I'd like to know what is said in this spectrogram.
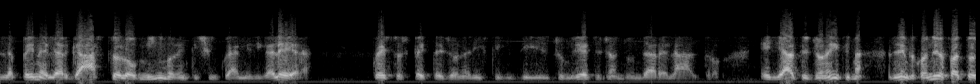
la pena è l'ergastolo, minimo 25 anni di galera. Questo spetta ai giornalisti di Giumilietti, Gian Dundare e l'altro e gli altri giornalisti, ma ad esempio quando io ho fatto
